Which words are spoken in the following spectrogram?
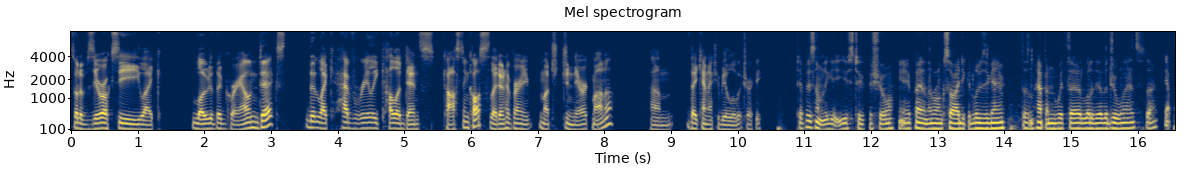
sort of Xeroxy like low to the ground decks that like have really color dense casting costs, so they don't have very much generic mana. Um, they can actually be a little bit tricky definitely something to get used to for sure. You know, playing on the wrong side, you could lose a game. Doesn't happen with uh, a lot of the other dual lands. So, yep.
